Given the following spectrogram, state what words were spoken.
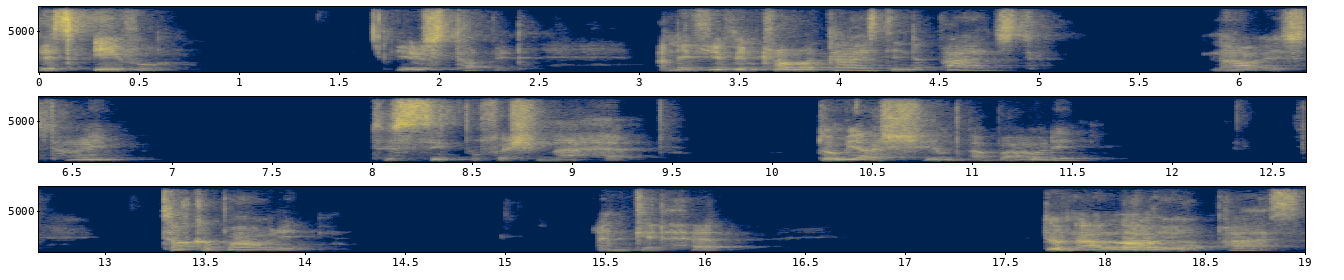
It's evil. You stop it. And if you've been traumatized in the past, now it's time to seek professional help. Don't be ashamed about it. Talk about it and get help. Don't allow your past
